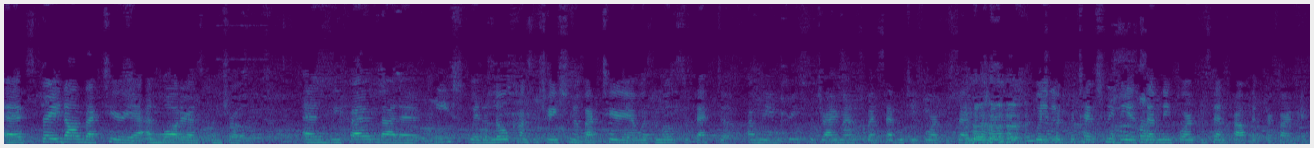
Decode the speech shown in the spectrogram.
uh, sprayed on bacteria and water as a control and we found that uh, peat with a low concentration of bacteria was the most effective and we increased the dry mass by 74% which could potentially be a 74% profit for farmers.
